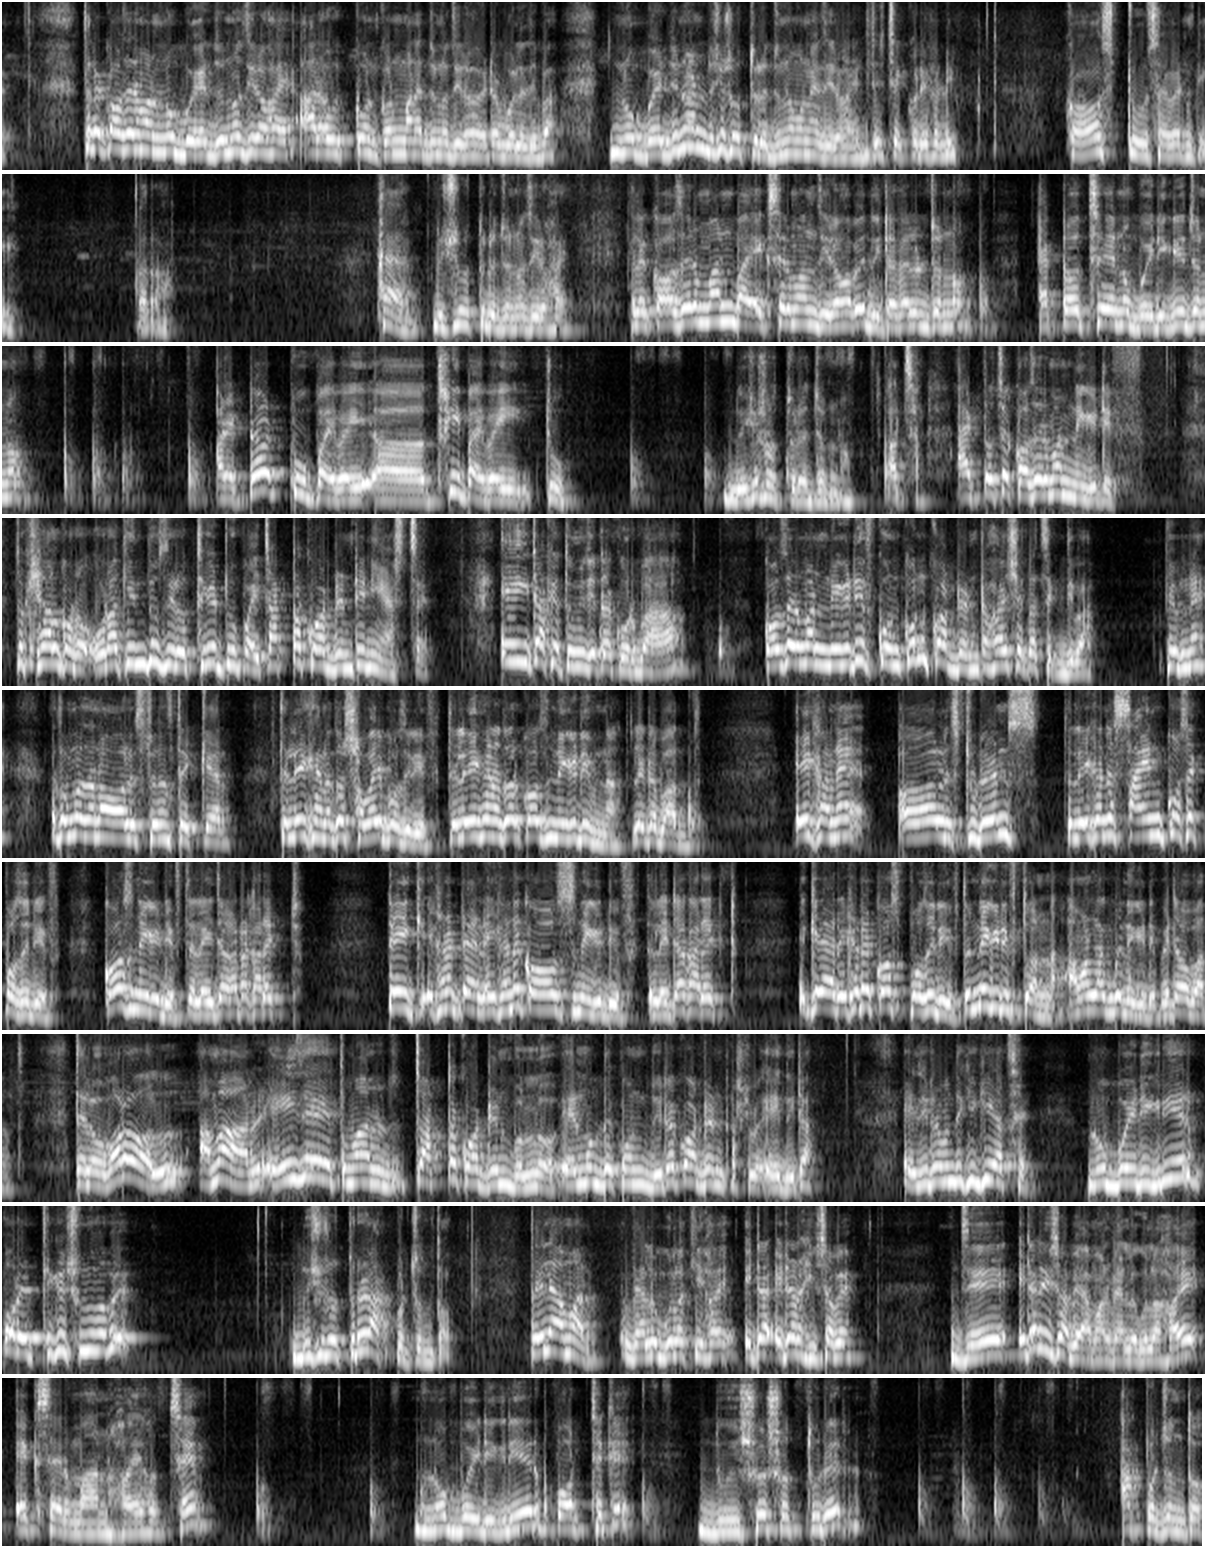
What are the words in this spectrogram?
তাহলে কজের মান নব্বই এর জন্য জিরো হয়, আর ওই কোন কোন মানের জন্য জিরো হয় এটা বলে দিবা। নব্বই এর জন্য আর দুশো সত্তরের জন্য মনে হয় জিরো হয় চেক করে ফেলি। কজ টু সেভেন্টি তারা হ্যাঁ দুশো সত্তরের জন্য জিরো হয়। তাহলে কজের মান বা এক্সের মান জিরো হবে দুইটা ভ্যালুর জন্য। একটা হচ্ছে নব্বই ডিগ্রির জন্য, আরেকটা two pi by three pi by two দুইশো সত্তরের জন্য। আচ্ছা আরেকটা হচ্ছে কজের মান নেগেটিভ তো খেয়াল করো, ওরা কিন্তু জিরো থেকে টু পাই, চারটা কোয়াড্রেন্টে নিয়ে আসছে। এইটাকে তুমি যেটা করবা কজের মান নেগেটিভ কোন কোন কোয়াড্রেন্টে হয় সেটা চেক দিবা। কেমনে? তোমরা জানো অল স্টুডেন্টস টেক কেয়ার তাহলে এখানে তো সবাই পজিটিভ তাহলে এখানে তো আর কজ নেগেটিভ না, তাহলে এটা বাদ। এইখানে অল স্টুডেন্টস তাহলে এখানে sine cosec positive cos negative তাহলে এই জায়গাটা কারেক্ট টেক এখানে টেন এখানে কজ নেগেটিভ তাহলে এটা কারেক্ট আর এখানে কজ পজিটিভ তো নেগেটিভ তো না, আমার লাগবে নেগেটিভ এটাও বাদ। তাহলে ওভারঅল আমার এই যে তোমার চারটা কোয়াড্রেন্ট বলল, এর মধ্যে কোন দুইটা কোয়াড্রেন্ট আসলো? এই দুইটা। এই দুইটার মধ্যে কি কি আছে? নব্বই ডিগ্রি এর পরের থেকে শুরু হবে দুইশো সত্তরের আগ পর্যন্ত। তাইলে আমার ভ্যালুগুলো কি হয়? এটা, এটার হিসাবে। যে এটার হিসাবে আমার ভ্যালুগুলো হয় এক্সের মান হয় হচ্ছে নব্বই ডিগ্রি এর পর থেকে দুইশো সত্তরের আগ পর্যন্ত।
